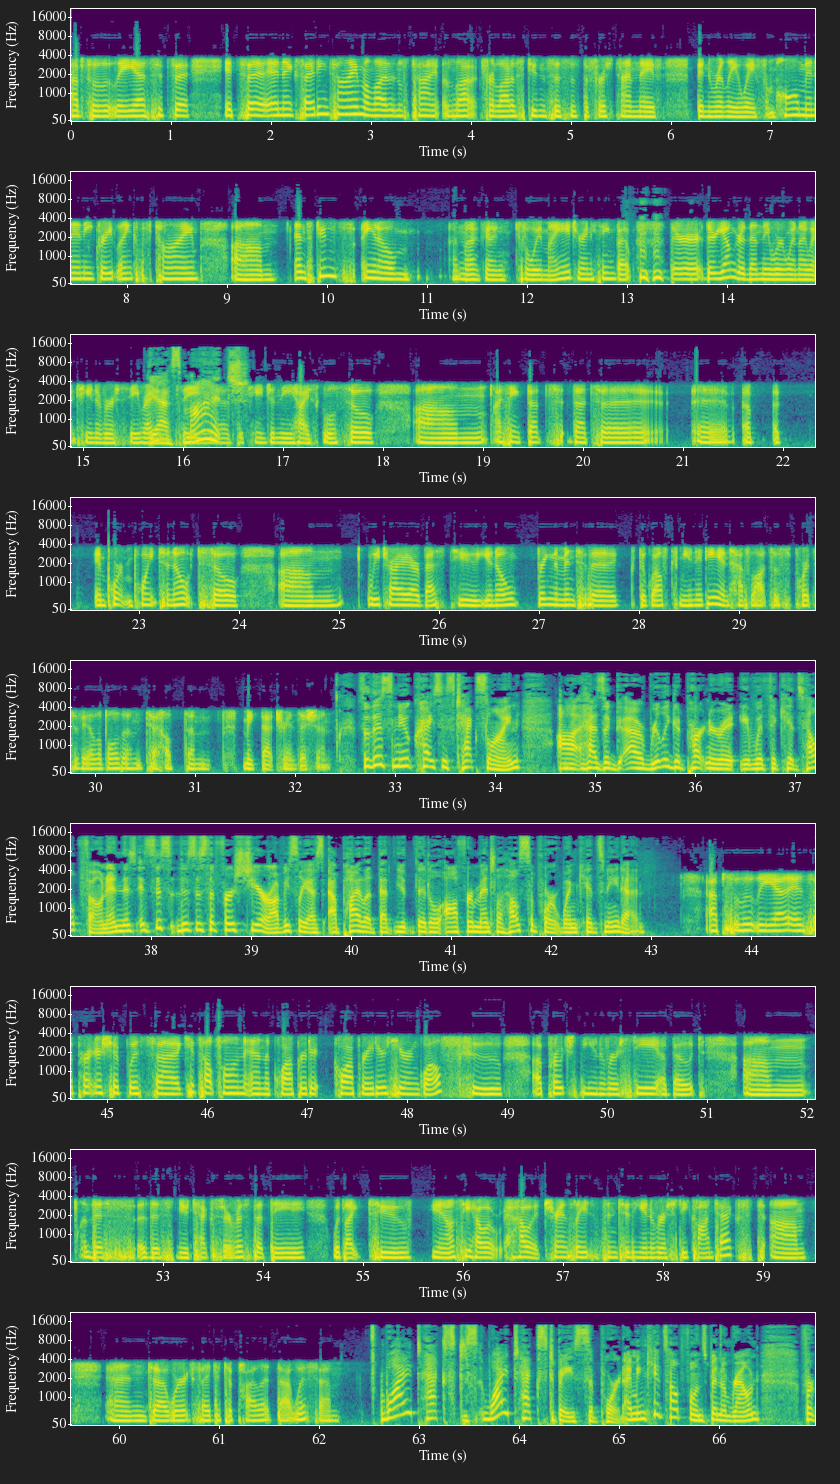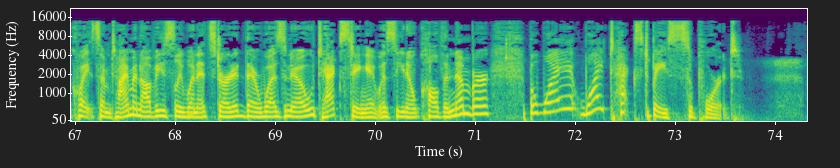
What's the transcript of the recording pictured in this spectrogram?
Absolutely, yes. It's a it's a, an exciting time. A lot of time, a lot for a lot of students, this is the first time they've been really away from home in any great length of time. Um, and students, you know, I'm not going to give away my age or anything, but they're they're younger than they were when I went to university, right? Yes, the, uh, much. the change in the high school. So um, I think that's that's a, a, a, a important point to note. So um, we try our best to, you know, bring them into the the Guelph community and have lots of supports available to them to help them make that transition. So this new crisis text line uh, has a, a really good partner with the Kids Help Phone, and this is this this is the first year, obviously, as a pilot that you, that'll offer mental health support when kids need it. Absolutely, yeah. It's a partnership with uh, Kids Help Phone and the cooperator, cooperators here in Guelph who approached the university about um, this this new tech service that they would like to you know see how it how it translates into the university context, um, and uh, we're excited to pilot that with them. Why text? Why text-based support? I mean, Kids Help Phone's been around for quite some time, and obviously, when it started, there was no texting. It was, you know, call the number. But why? Why text-based support?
